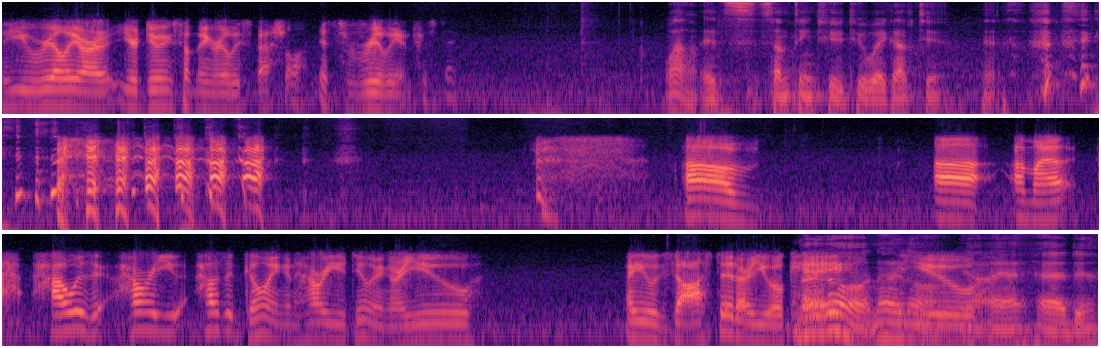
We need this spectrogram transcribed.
You really are. You're doing something really special. It's really interesting. Wow, it's something to to wake up to. Yeah. um, uh, am I? How is it? How are you? How's it going? And how are you doing? Are you? Are you exhausted? Are you okay? all. Not Are you? Yeah, I had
